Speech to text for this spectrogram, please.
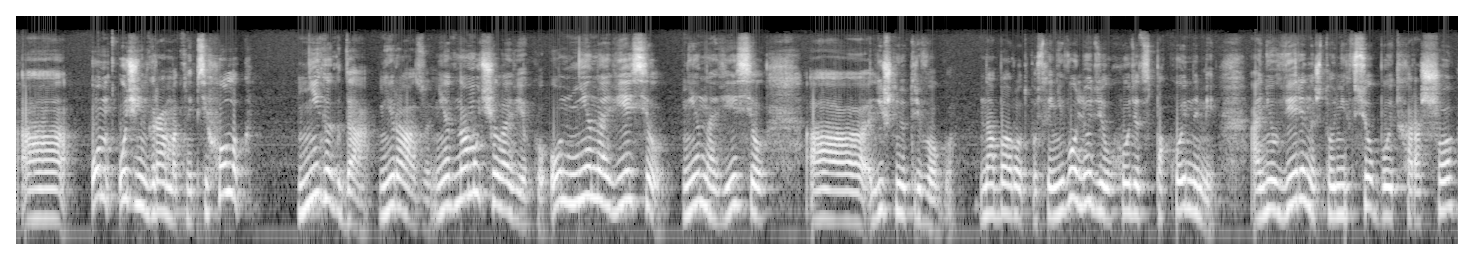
а, он очень грамотный психолог, никогда, ни разу, ни одному человеку он не навесил, не навесил а, лишнюю тревогу. Наоборот, после него люди уходят спокойными, они уверены, что у них все будет хорошо.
